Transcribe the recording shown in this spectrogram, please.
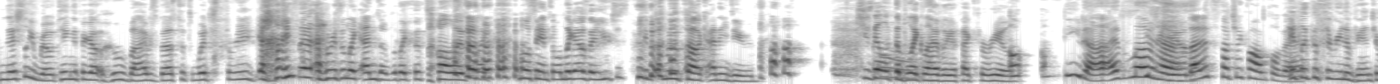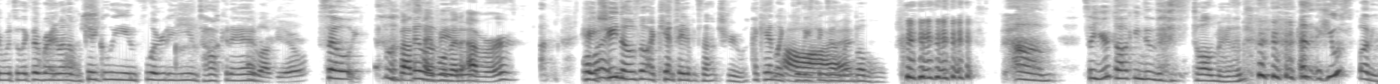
initially rotating to figure out who vibes best with which three guys, and Emerson like ends up with like the tallest, like most handsome. Like I was like, you just can smooth talk any dude. She's got like the Blake Lively effect for real. Oh, Anita, I love Yeah. you. That is such a compliment. It's like the Serena Vanter, which is like the right amount of giggly and flirty and talkative. I love you. So The best I type love woman you. ever. Hey, What she I- knows though. I can't say it if it's not true. I can't like pull these things out of my bubble. Um, so you're talking to this tall man, and he was funny.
